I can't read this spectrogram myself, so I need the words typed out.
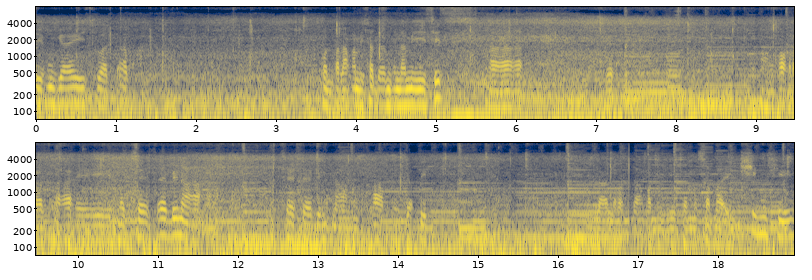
So guys, what up? Punta lang kami sa dorm na misis. Ah, yun. ang oras ay nagse-7 na. Nagse-7 na ng hapong gabi. Lalakad lang kami dito sa may Xingxi.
